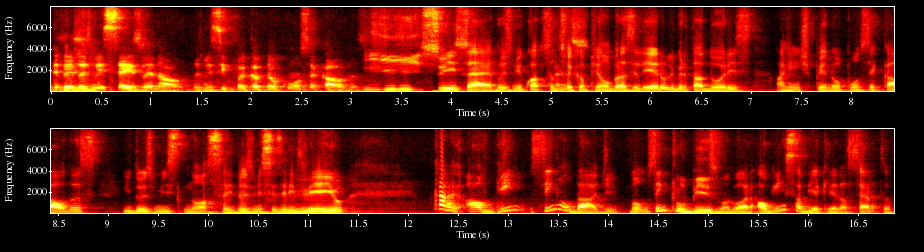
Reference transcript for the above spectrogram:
2005. Ele veio em 2006, o Enal. 2005 foi campeão com o C Caldas. Isso, isso, é. 2004 o Santos É foi campeão brasileiro, Libertadores a gente penou Ponce Caldas e 2000, nossa, em 2006 ele veio. Cara, alguém, sem maldade, vamos, sem clubismo agora, alguém sabia que ia dar certo?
